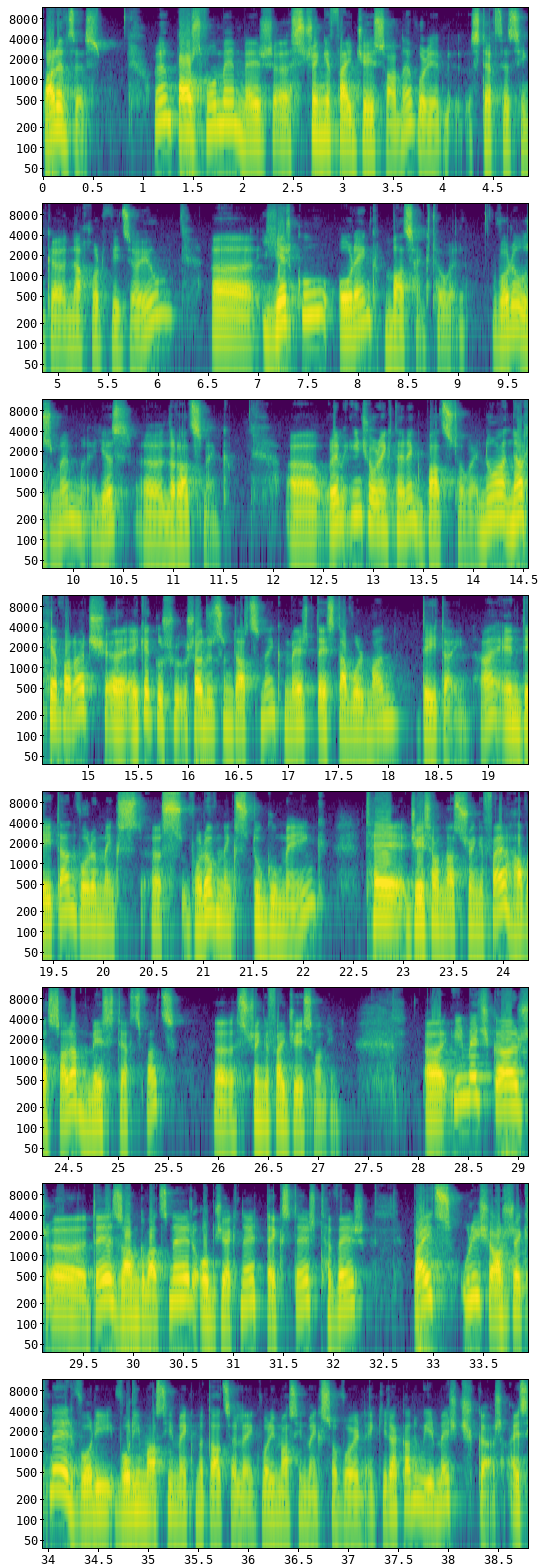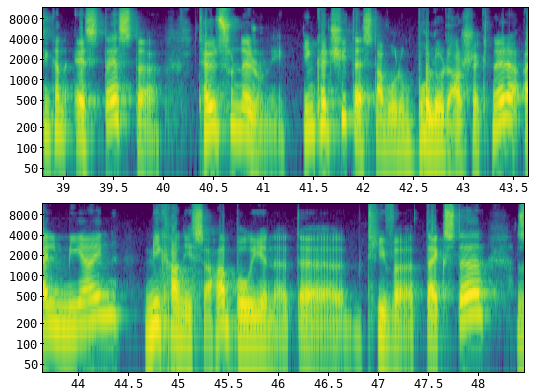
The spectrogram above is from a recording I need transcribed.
Բարև ձեզ։ Ուրեմն բարձվում է մեր stringify JSON-ը, որը ստեղծեցինք նախորդ վիդեոյում, երկու օրենք բաց ենք թողել, որը ուզում եմ ես լրացնենք։ Ուրեմն ինչ օրենքներ ենք բաց թողել։ նախ եւ առաջ եկեք ուշադրություն դարձնենք մեր տեստավորման data-ին, հա, այն data-ն, որը մենք որով մենք ստուգում էինք, թե JSON.stringify-ը հավասար է մեր ստեղծված stringify JSON-ին։ Իր մեջ կար դե զանգվածներ, օբյեկտներ, տեքստեր, թվեր, բայց ուրիշ արժեքներ, որի որի մասին մենք մտածել ենք, որի մասին մենք սովորել ենք, իրականում իր մեջ չկար։ Այսինքն այս տեստը թեություններ ունի։ Ինքը չի տեստավորում բոլոր արժեքները, այլ միայն մի քանիսը, հա, boolean-ը, թիվը, տեքստը,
